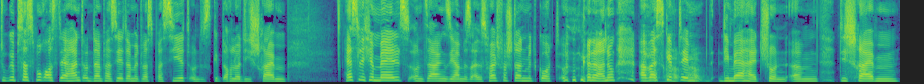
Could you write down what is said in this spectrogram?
du gibst das Buch aus der Hand und dann passiert damit, was passiert. Und es gibt auch Leute, die schreiben hässliche Mails und sagen, sie haben das alles falsch verstanden mit Gott und keine Ahnung. Aber es gibt eben die Mehrheit schon, ähm, die schreiben,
